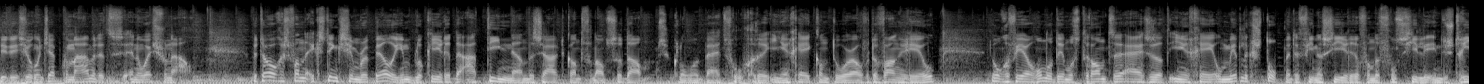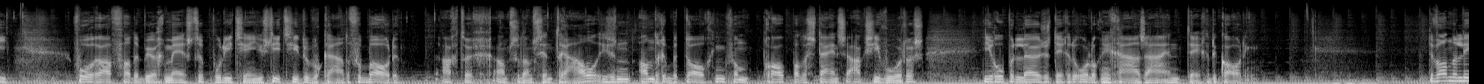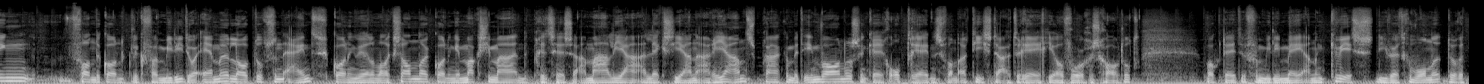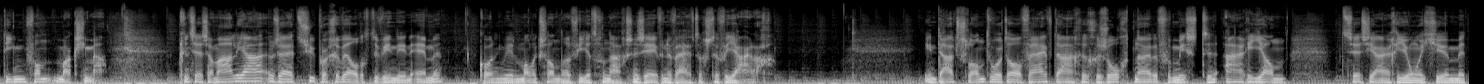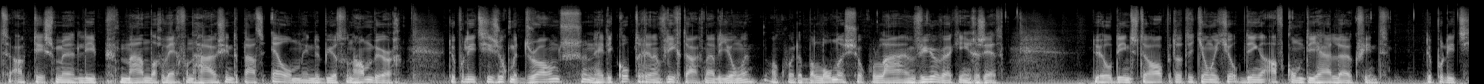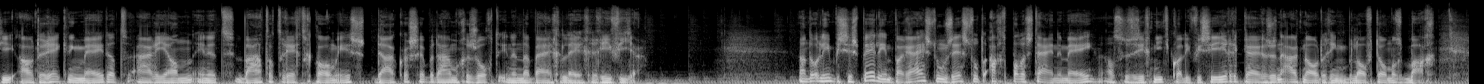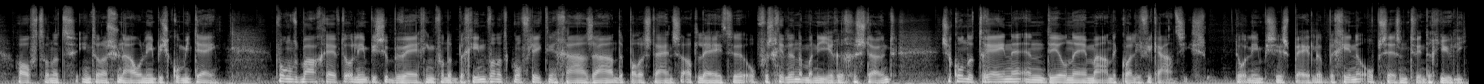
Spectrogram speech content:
Dit is Jeroen Tjepkema met het NOS Journaal. Betogers van Extinction Rebellion blokkeren de A10 aan de zuidkant van Amsterdam. Ze klommen bij het vroegere ING-kantoor over de vangrail. De ongeveer 100 demonstranten eisen dat ING onmiddellijk stopt met het financieren van de fossiele industrie. Vooraf hadden burgemeester, politie en justitie de blokkade verboden. Achter Amsterdam Centraal is een andere betoging van pro-Palestijnse actievoerders. Die roepen leuzen tegen de oorlog in Gaza en tegen de koning. De wandeling van de koninklijke familie door Emmen loopt op zijn eind. Koning Willem-Alexander, koningin Maxima en de prinsessen Amalia, Alexia en Ariaan... spraken met inwoners en kregen optredens van artiesten uit de regio voorgeschoteld. Ook deed de familie mee aan een quiz. Die werd gewonnen door het team van Maxima. Prinses Amalia zei het super geweldig te vinden in Emmen. Koning Willem-Alexander viert vandaag zijn 57ste verjaardag. In Duitsland wordt al vijf dagen gezocht naar de vermiste Arian. Het zesjarige jongetje met autisme liep maandag weg van huis in de plaats Elm in de buurt van Hamburg. De politie zoekt met drones, een helikopter en een vliegtuig naar de jongen. Ook worden ballonnen, chocola en vuurwerk ingezet. De hulpdiensten hopen dat het jongetje op dingen afkomt die hij leuk vindt. De politie houdt er rekening mee dat Arian in het water terechtgekomen is. Duikers hebben daarom gezocht in een nabijgelegen rivier. Aan de Olympische Spelen in Parijs doen zes tot acht Palestijnen mee. Als ze zich niet kwalificeren krijgen ze een uitnodiging, belooft Thomas Bach, hoofd van het Internationaal Olympisch Comité. Volgens Bach heeft de Olympische beweging van het begin van het conflict in Gaza de Palestijnse atleten op verschillende manieren gesteund. Ze konden trainen en deelnemen aan de kwalificaties. De Olympische Spelen beginnen op 26 juli.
